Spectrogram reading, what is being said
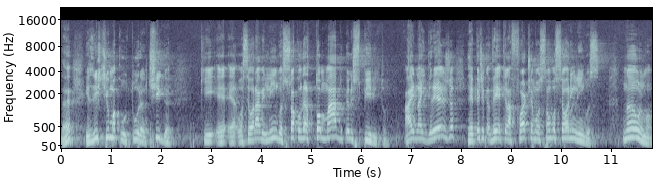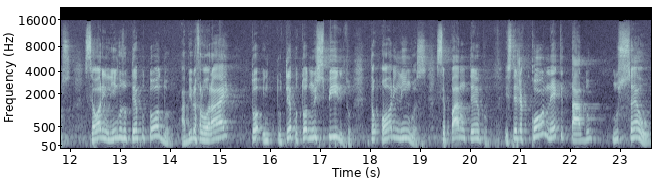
Né? Existia uma cultura antiga que é, é, você orava em línguas só quando era tomado pelo Espírito. Aí na igreja, de repente vem aquela forte emoção, você ora em línguas. Não, irmãos. Você ora em línguas o tempo todo. A Bíblia fala: orai o tempo todo no espírito. Então, ore em línguas. Separa um tempo. Esteja conectado no céu.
